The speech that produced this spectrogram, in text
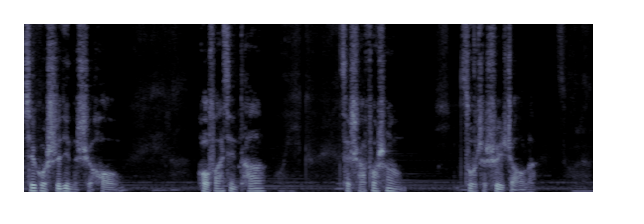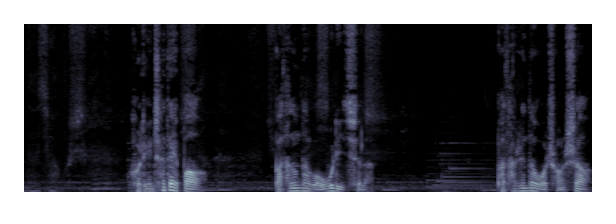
结果十点的时候，我发现他在沙发上坐着睡着了。我连拆带抱，把他弄到我屋里去了。把他扔到我床上，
